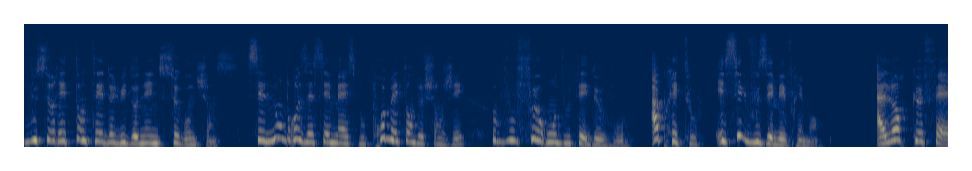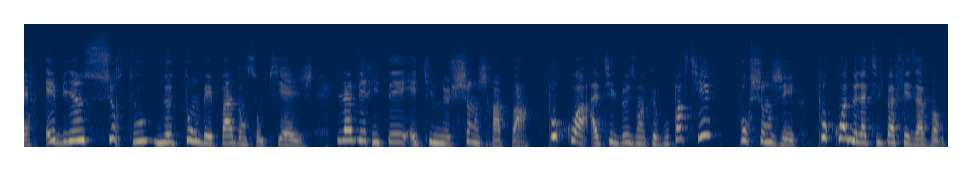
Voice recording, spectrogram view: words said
vous serez tenté de lui donner une seconde chance. Ses nombreux SMS vous promettant de changer vous feront douter de vous. Après tout, et s'il vous aimait vraiment? Alors que faire? Eh bien surtout ne tombez pas dans son piège. La vérité est qu'il ne changera pas. Pourquoi a-t-il besoin que vous partiez? Pour changer. Pourquoi ne l'a-t-il pas fait avant?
